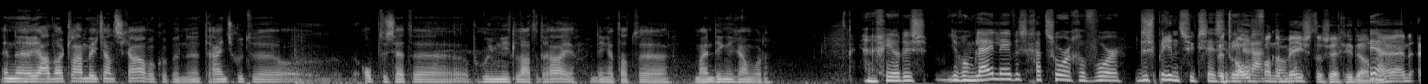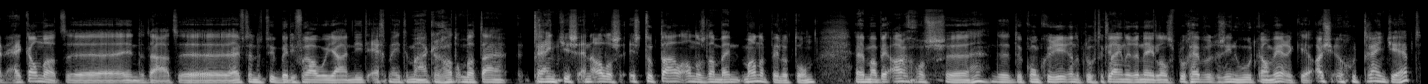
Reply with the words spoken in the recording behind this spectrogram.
En uh, ja, daar een beetje aan het schaven ook op een uh, treintje goed uh, op te zetten, op een goede manier te laten draaien. Ik denk dat dat mijn dingen gaan worden. En Geo, dus Jeroen Blijlevens gaat zorgen voor de sprintsuccessen Het die oog van de meester, zeg je dan. Ja. Hè? En, en hij kan dat uh, inderdaad. Uh, hij heeft er natuurlijk bij die vrouwen ja, niet echt mee te maken gehad... omdat daar treintjes en alles is totaal anders dan bij het mannenpeloton. Uh, maar bij Argos, de, de concurrerende ploeg, de kleinere Nederlandse ploeg... hebben we gezien hoe het kan werken. Als je een goed treintje hebt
